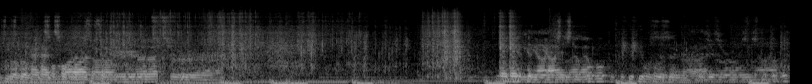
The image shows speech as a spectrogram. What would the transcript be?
These little pencil marks on here, that's for uh, making the eyes level, the pupils in the eyes are always level.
